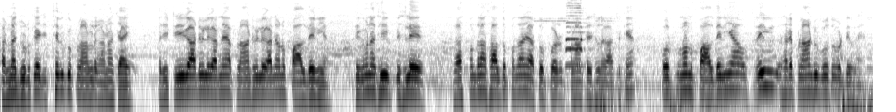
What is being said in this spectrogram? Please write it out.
ਸਾਡੇ ਨਾਲ ਜੁੜ ਕੇ ਜਿੱਥੇ ਵੀ ਕੋਈ ਪਲਾਂਟ ਲਗਾਉਣਾ ਚਾਹੇ, ਅਸੀਂ ਟ੍ਰੀ ਗਾਰਡ ਵੀ ਲਗਾਉਂਦੇ ਹਾਂ ਪਲਾਂਟ ਵੀ ਲਗਾਉਂਦੇ ਹਾਂ, ਉਹਨੂੰ ਪਾਲਦੇ ਵੀ ਹਾਂ। ਤਕਰੀਬਨ ਅਸੀਂ ਪਿਛਲੇ 10-15 ਸਾਲ ਤੋਂ 15000 ਤੋਂ ਉੱਪਰ ਪਲਾਂਟੇਸ਼ਨ ਲਗਾ ਚੁੱਕੇ ਹਾਂ ਔਰ ਉਹਨਾਂ ਨੂੰ ਪਾਲਦੇ ਵੀ ਹਾਂ। ਟ੍ਰੀ ਵੀ ਸਾਡੇ ਪਲਾਂਟ ਵੀ ਬਹੁਤ ਵੱਡੇ ਹੋ ਰਹੇ ਆ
